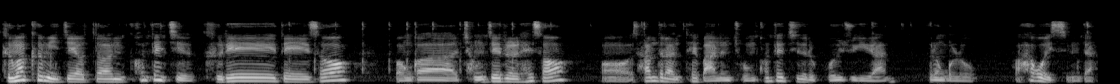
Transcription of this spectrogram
그만큼 이제 어떤 컨텐츠 글에 대해서 뭔가 정제를 해서 어, 사람들한테 많은 좋은 컨텐츠들을 보여주기 위한 그런 걸로 하고 있습니다.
